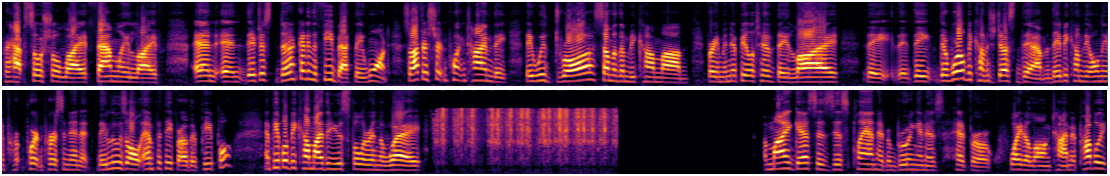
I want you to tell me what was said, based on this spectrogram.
perhaps social life, family life, and, and they're just they're not getting the feedback they want. So after a certain point in time, they, they withdraw. Some of them become um, very manipulative. They lie. They, they, they, their world becomes just them, and they become the only important person in it. They lose all empathy for other people, and people become either useful or in the way. My guess is this plan had been brewing in his head for quite a long time. It probably,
